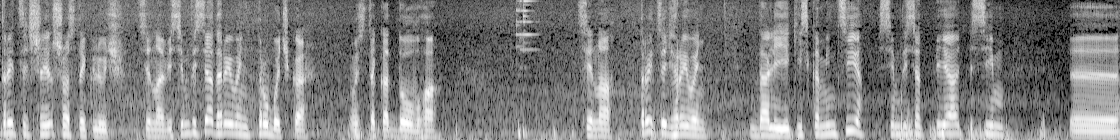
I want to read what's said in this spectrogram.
36 ключ. Ціна 80 гривень. Трубочка ось така довга. Ціна 30 гривень. Далі якісь камінці 75, 7, е,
